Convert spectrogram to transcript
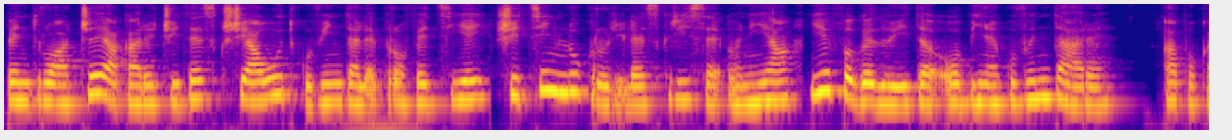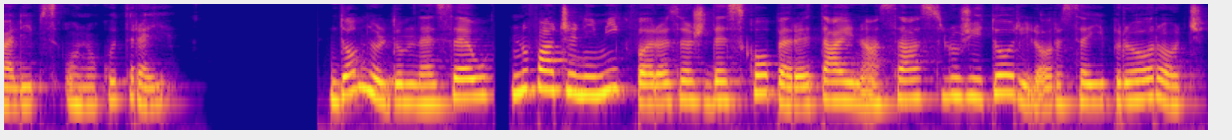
Pentru aceia care citesc și aud cuvintele profeției și țin lucrurile scrise în ea, e făgăduită o binecuvântare. Apocalips 1 cu 3 Domnul Dumnezeu nu face nimic fără să-și descopere taina sa slujitorilor săi proroci.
